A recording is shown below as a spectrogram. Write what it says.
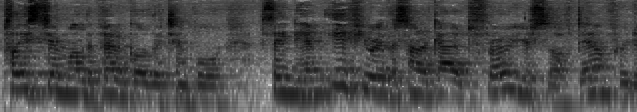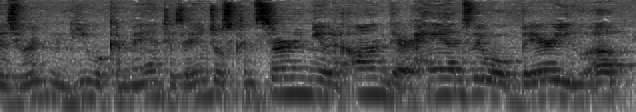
Placed him on the pinnacle of the temple, saying to him, If you are the Son of God, throw yourself down, for it is written, He will command His angels concerning you, and on their hands they will bear you up,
